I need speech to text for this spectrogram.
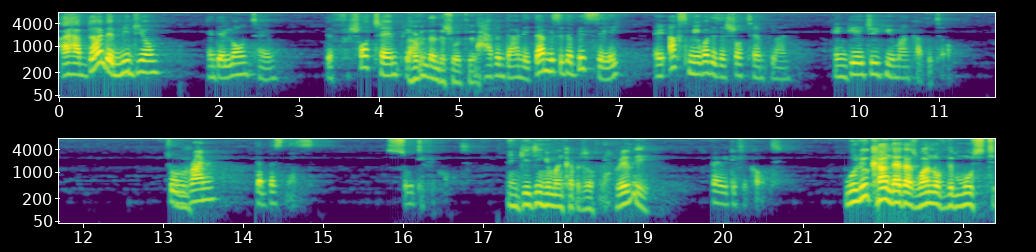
I have done the medium and the long term. The short term plan. I haven't done the short term. I haven't done it. That makes it a bit silly. And you ask me what is a short term plan engaging human capital to mm. run the business. So difficult. Engaging human capital? Yeah. Really? Very difficult. Will you count that as one of the most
